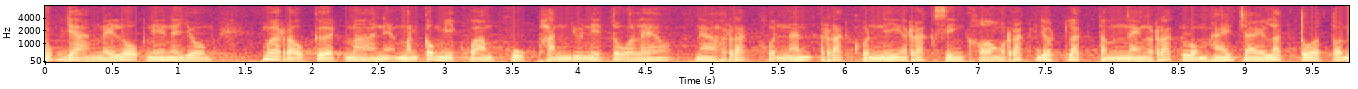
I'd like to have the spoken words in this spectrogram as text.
ทุกอย่างในโลกนี้นะโยม เมื่อเราเกิดมาเนี่ยมันก็มีความผูกพันอยู่ในตัวแล้วนะรักคนนั้นรักคนนี้รักสิ่งของรักยศรักตำแหน่งรักลมหายใจรักตัวตน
